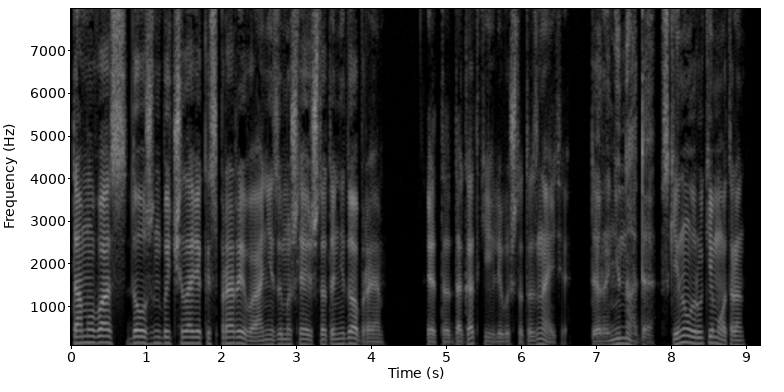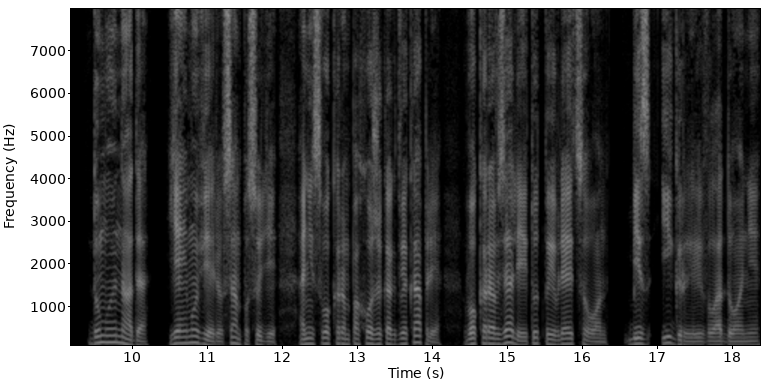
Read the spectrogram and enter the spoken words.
«Там у вас должен быть человек из прорыва, они замышляют что-то недоброе». Это догадки или вы что-то знаете? «Тера, не надо!» — скинул руки Мотран. «Думаю, надо. Я ему верю, сам посуди. Они с Вокером похожи как две капли. Вокера взяли, и тут появляется он. Без игры в ладони.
